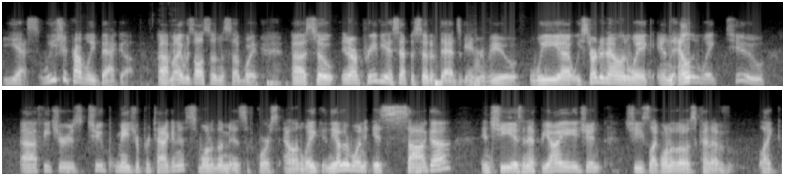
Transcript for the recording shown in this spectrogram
Yes, we should probably back up. Um, I was also in the subway. Uh, so in our previous episode of Dad's Game Review, we uh, we started Alan Wake, and Alan Wake Two uh, features two major protagonists. One of them is, of course, Alan Wake, and the other one is Saga, and she is an FBI agent. She's like one of those kind of like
